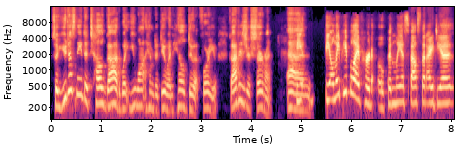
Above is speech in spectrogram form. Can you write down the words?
So you just need to tell God what you want him to do and he'll do it for you. God is your servant. And The only people I've heard openly espouse that idea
